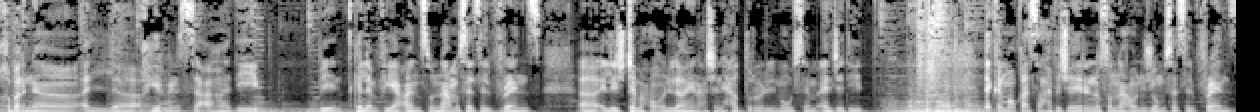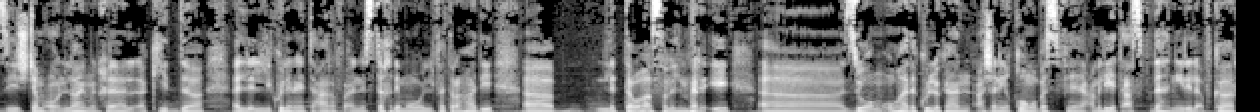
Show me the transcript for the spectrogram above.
خبرنا الأخير من الساعة هذه بنتكلم فيه عن صناع مسلسل Friends آه، اللي اجتمعوا اونلاين عشان يحضروا الموسم الجديد. ذكر موقع صحفي شهير أنه صناع ونجوم مسلسل Friends يجتمعوا أونلاين من خلال أكيد آه، اللي كلنا نتعارف أن نستخدمه الفترة هذه آه، للتواصل المرئي Zoom وهذا كله كان عشان يقوموا بس في عملية عصف ذهني للأفكار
